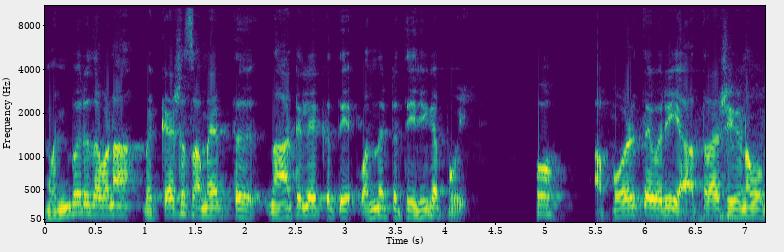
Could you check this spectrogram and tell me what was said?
മുൻപൊരു തവണ വെക്കേഷൻ സമയത്ത് നാട്ടിലേക്ക് വന്നിട്ട് തിരികെ പോയി. ഓ അപ്പോഴത്തെ ഒരു യാത്രാക്ഷീണവും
